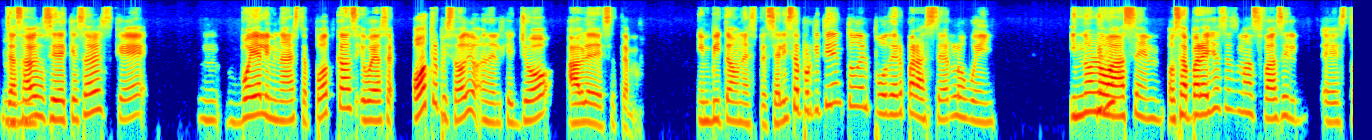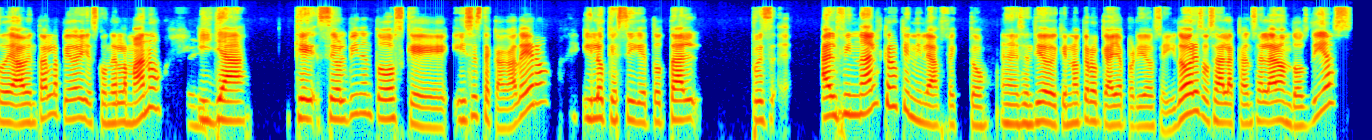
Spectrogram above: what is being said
ya sabes, así de que, ¿sabes qué? Mm, Voy a eliminar este podcast y voy a hacer otro episodio en el que yo hable de ese tema. Invito a un especialista porque tienen todo el poder para hacerlo, güey. y no lo hacen. O sea, para ellos es más fácil esto de aventar la piedra y esconder la mano Sí. y ya que se olviden todos que hice este cagadero y lo que sigue, total, pues al final creo que ni le afectó, en el sentido de que no creo que haya perdido seguidores, o sea, la cancelaron dos días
